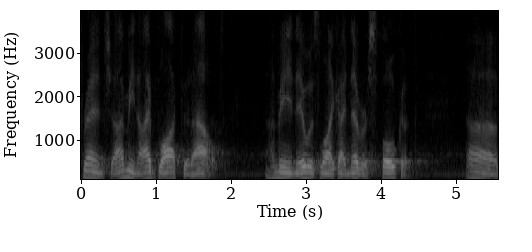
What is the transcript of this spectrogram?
French, I mean, I blocked it out. I mean, it was like I never spoke it. Uh,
